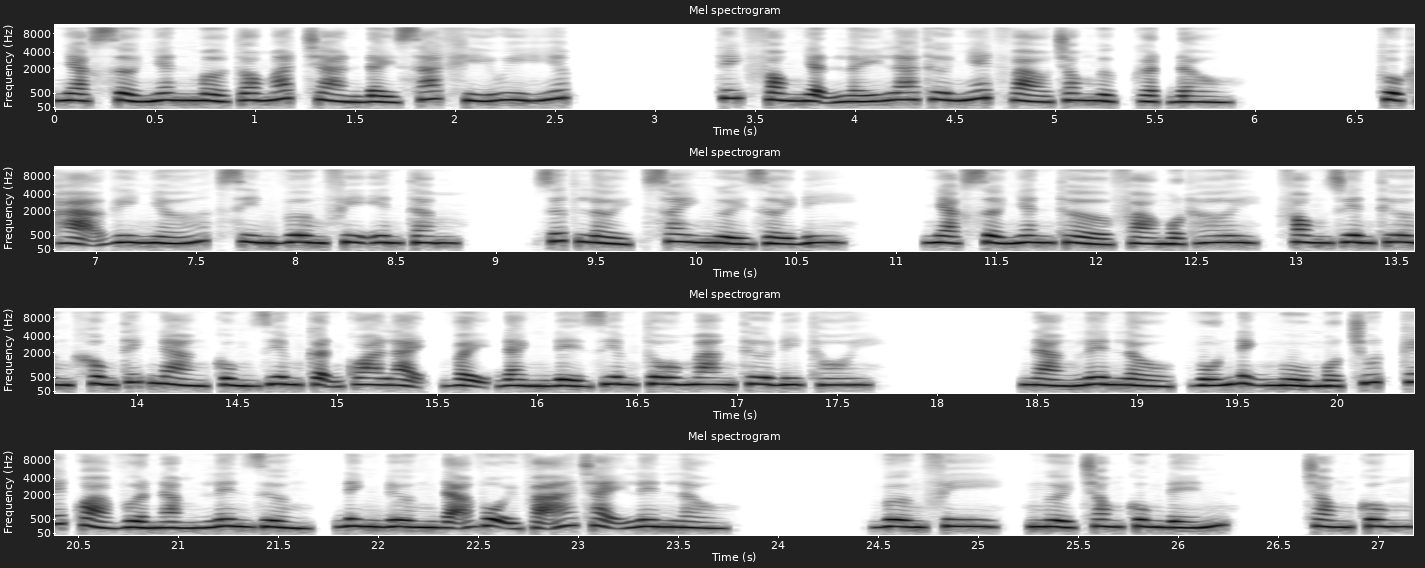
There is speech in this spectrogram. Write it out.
Nhạc sở nhân mở to mắt tràn đầy sát khí uy hiếp. Thích phong nhận lấy lá thư nhét vào trong ngực gật đầu. Thuộc hạ ghi nhớ, xin Vương Phi yên tâm. Dứt lời, xoay người rời đi. Nhạc sở nhân thở vào một hơi, phong duyên thương không thích nàng cùng Diêm cận qua lại, vậy đành để Diêm tô mang thư đi thôi. Nàng lên lầu, vốn định ngủ một chút, kết quả vừa nằm lên giường, đinh đương đã vội vã chạy lên lầu. Vương Phi, người trong cung đến. Trong cung,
